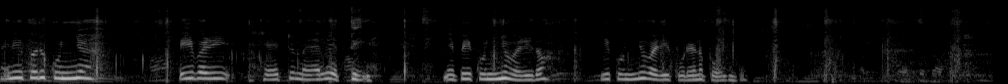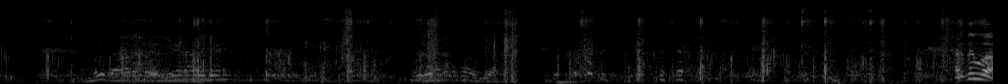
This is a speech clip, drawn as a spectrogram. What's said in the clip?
ഇനിയിപ്പോൾ ഒരു കുഞ്ഞ് ഈ വഴി ഏറ്റവും മേലെ എത്തി. ഇനിയിപ്പോൾ ഈ കുഞ്ഞു വഴി ഇതോ ഈ കുഞ്ഞു വഴി കൂടെയാണ് പോകുന്നത് അടുത്ത പോവാ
